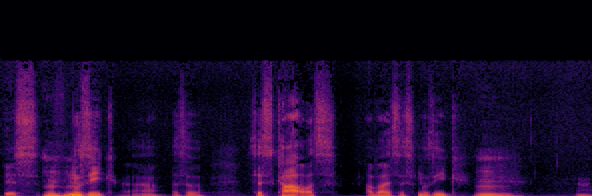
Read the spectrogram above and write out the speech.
ist mhm. Musik. Ja. Also es ist Chaos, aber es ist Musik. Mhm. Ja.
